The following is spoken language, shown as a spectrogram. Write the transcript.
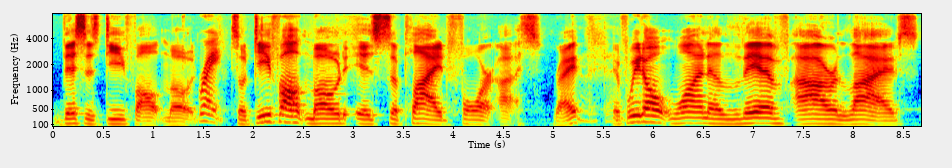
this is default mode. Right. So default mode is supplied for us, right? that. if we don't want to live our lives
